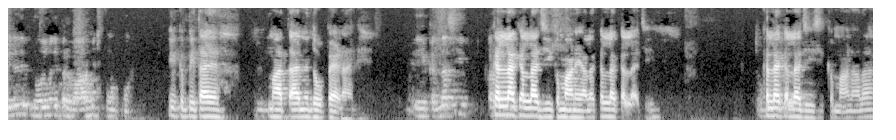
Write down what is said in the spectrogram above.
ਇਹਨਾਂ ਦੇ ਨੌਜਵਾਨ ਦੇ ਪਰਿਵਾਰ ਵਿੱਚ ਕੌਣ ਕੌਣ ਹੈ? ਇੱਕ ਪਿਤਾ ਹੈ ਮਾਤਾ ਨੇ ਦੋ ਭੈਣਾਂ ਨੇ। ਇਹ ਇਕੱਲਾ ਸੀ? ਕੱਲਾ ਕੱਲਾ ਜੀ ਕਮਾਣੇ ਵਾਲਾ ਕੱਲਾ ਕੱਲਾ ਜੀ। ਕੱਲਾ ਕੱਲਾ ਜੀ ਸੀ ਕਮਾਉਣ ਵਾਲਾ।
